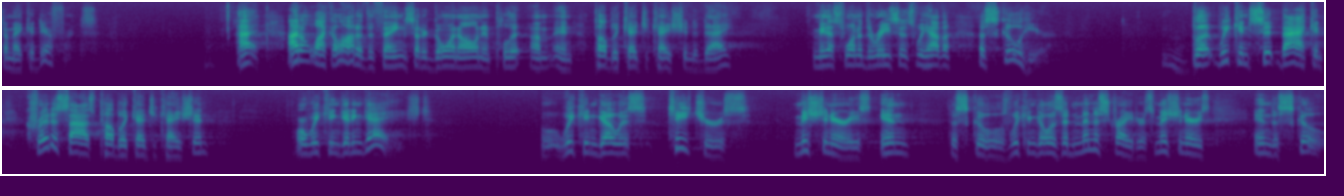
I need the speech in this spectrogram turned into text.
to make a difference. I, I don't like a lot of the things that are going on in, um, in public education today. I mean, that's one of the reasons we have a, a school here. But we can sit back and criticize public education, or we can get engaged. We can go as teachers, missionaries in the schools. We can go as administrators, missionaries in the school.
